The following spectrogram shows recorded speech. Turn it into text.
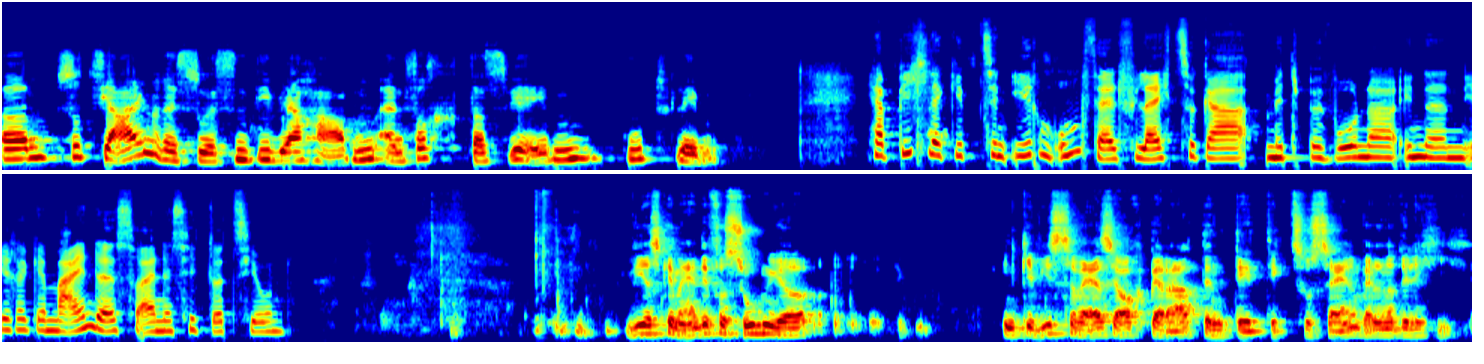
ähm, sozialen Ressourcen, die wir haben, einfach, dass wir eben gut leben. Herr Bichler, gibt es in Ihrem Umfeld vielleicht sogar mit BewohnerInnen Ihrer Gemeinde so eine Situation? Wir als Gemeinde versuchen ja in gewisser Weise auch beratend tätig zu sein, weil natürlich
